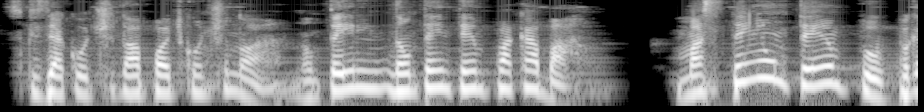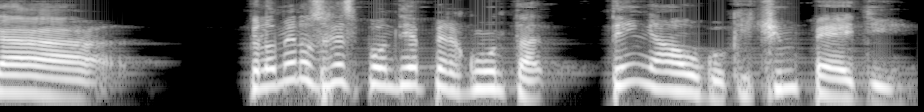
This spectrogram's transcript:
Se quiser continuar, pode continuar. Não tem, não tem tempo para acabar. Mas tem um tempo para, pelo menos, responder a pergunta: tem algo que te impede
